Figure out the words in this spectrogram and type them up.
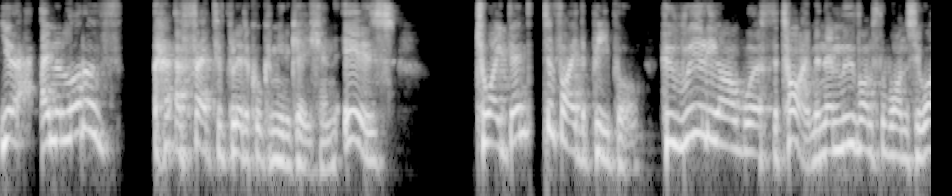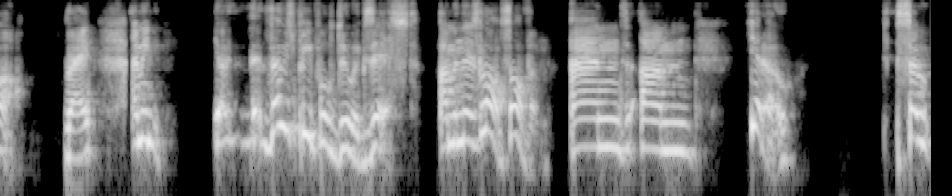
you know, and a lot of effective political communication is to identify the people who really aren't worth the time and then move on to the ones who are, right? I mean, you know, th- those people do exist. I mean, there's lots of them. And, um, you know, so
